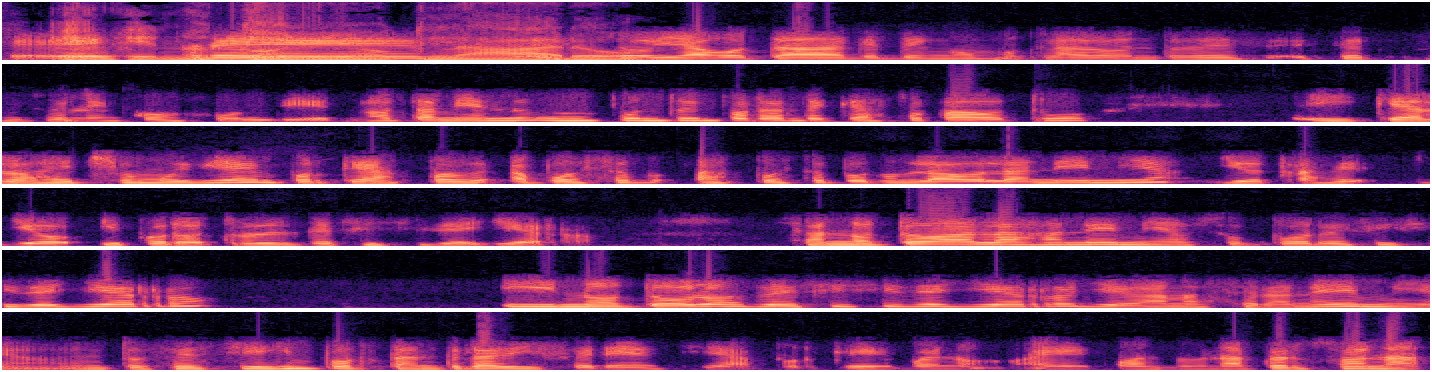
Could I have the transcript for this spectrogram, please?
eh, en otoño, claro. Estoy agotada que tengo, claro, entonces se, suelen confundir, ¿no? También un punto importante que has tocado tú y que lo has hecho muy bien, porque has, puesto, has puesto por un lado la anemia y, otra, yo, y por otro el déficit de hierro. Sea, no todas las anemias son por déficit de hierro y no todos los déficits de hierro llegan a ser anemia. Entonces sí es importante la diferencia, porque bueno, eh, cuando una persona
